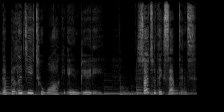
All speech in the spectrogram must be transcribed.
the ability to walk in beauty starts with acceptance.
